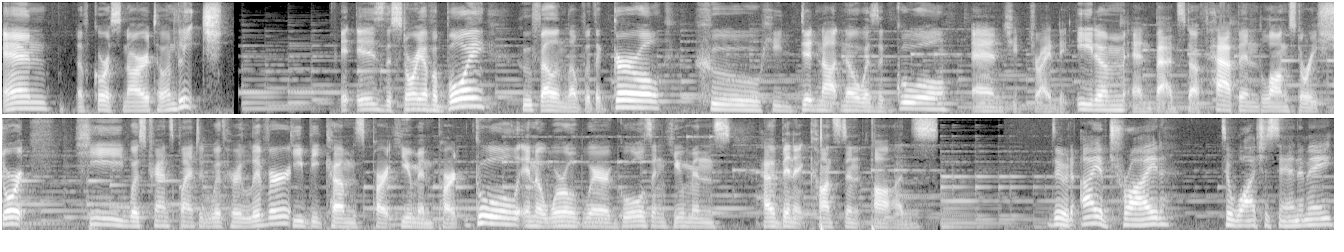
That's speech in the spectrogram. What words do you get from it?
and of course Naruto and Bleach. It is the story of a boy who fell in love with a girl who he did not know was a ghoul, and she tried to eat him, and bad stuff happened. Long story short, he was transplanted with her liver. He becomes part human, part ghoul in a world where ghouls and humans have been at constant odds. Dude, I have tried to watch this anime,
